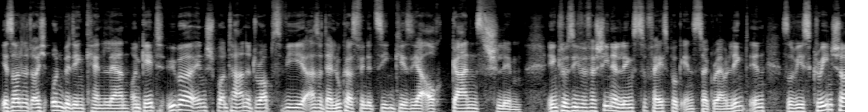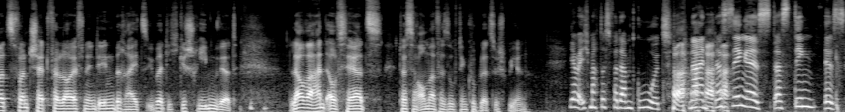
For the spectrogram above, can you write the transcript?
Ihr solltet euch unbedingt kennenlernen und geht über in spontane Drops wie, also der Lukas findet Ziegenkäse ja auch ganz schlimm. Inklusive verschiedenen Links zu Facebook, Instagram, LinkedIn sowie Screenshots von Chatverläufen, in denen bereits über dich geschrieben wird. Laura, Hand aufs Herz. Du hast doch auch mal versucht, den Kuppler zu spielen. Ja, aber ich mache das verdammt gut. Nein, das Ding ist, das Ding ist,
